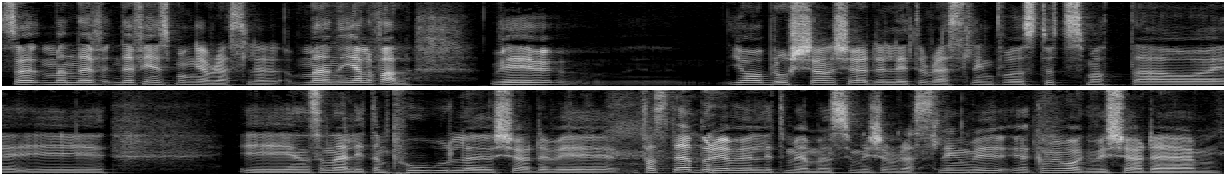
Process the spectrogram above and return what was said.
Så, men det, det finns många wrestlare. Men i alla fall. Vi, jag och brorsan körde lite wrestling på studsmatta och i, i en sån här liten pool eh, körde vi. Fast där började vi lite mer med submission wrestling. Vi, jag kommer ihåg vi körde mm,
